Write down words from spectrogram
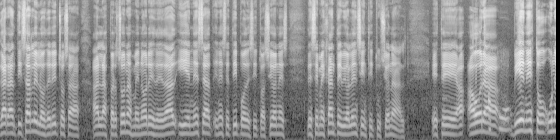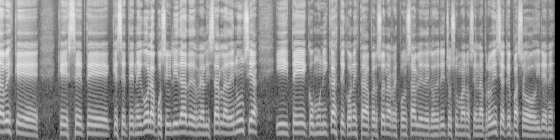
garantizarle los derechos a, a, las personas menores de edad y en, esa, en ese tipo de situaciones de semejante violencia institucional. Este, ahora bien esto una vez que, que, se te, que se te negó la posibilidad de realizar la denuncia y te comunicaste con esta persona responsable de los derechos humanos en la provincia, ¿qué pasó, Irene?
